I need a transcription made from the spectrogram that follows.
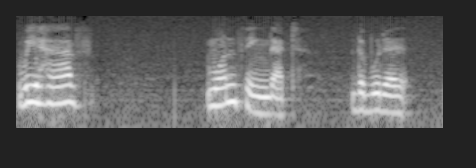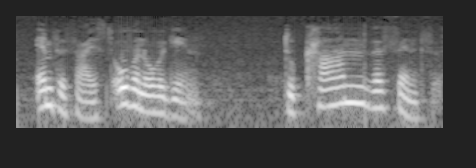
We have one thing that the Buddha emphasized over and over again to calm the senses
